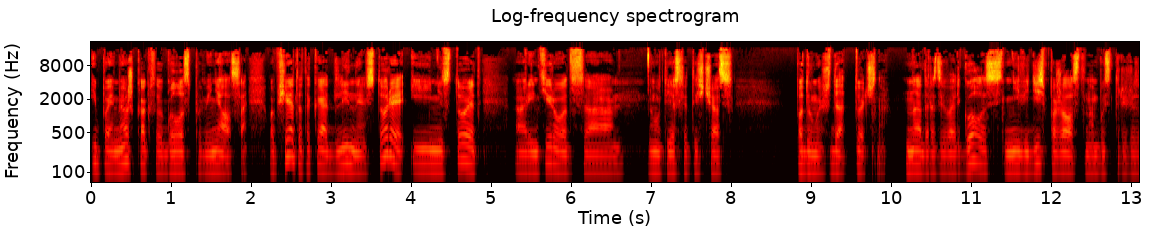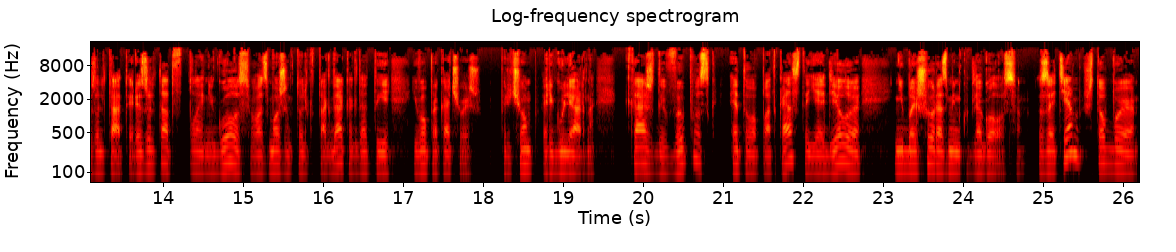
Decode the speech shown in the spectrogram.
и поймешь, как твой голос поменялся. Вообще это такая длинная история, и не стоит ориентироваться, ну вот если ты сейчас подумаешь, да, точно, надо развивать голос, не ведись, пожалуйста, на быстрые результаты. Результат в плане голоса возможен только тогда, когда ты его прокачиваешь, причем регулярно. Каждый выпуск этого подкаста я делаю небольшую разминку для голоса. Затем, чтобы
